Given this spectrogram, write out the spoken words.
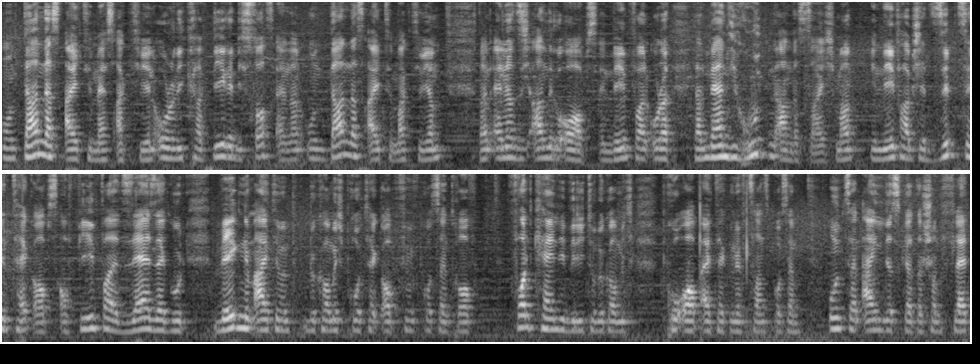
und dann das Item erst aktivieren oder die Charaktere die Slots ändern und dann das Item aktivieren. Dann ändern sich andere Orbs in dem Fall oder dann werden die Routen anders, sag ich mal. In dem Fall habe ich jetzt 17 Tech Orbs, auf jeden Fall sehr, sehr gut. Wegen dem Item bekomme ich pro Tech Orb 5% drauf. Von Candy Vidito bekomme ich pro Orb Attack 120% und sein eigentliches Scatter schon flat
